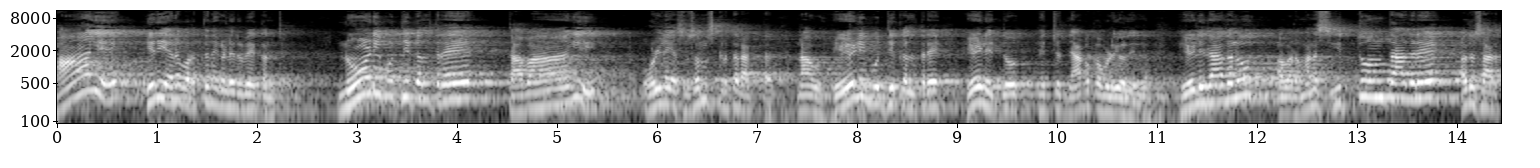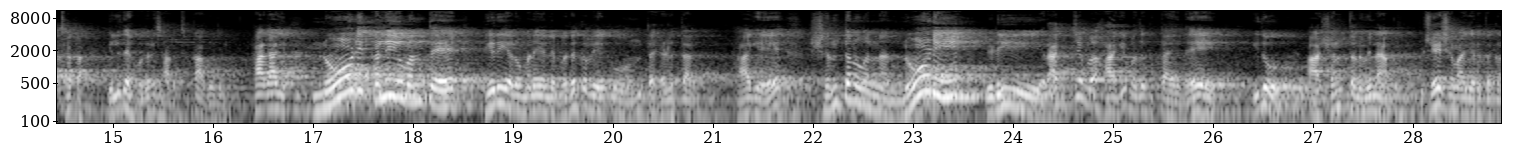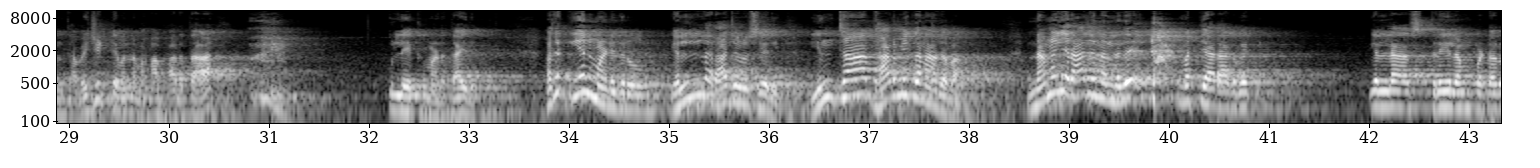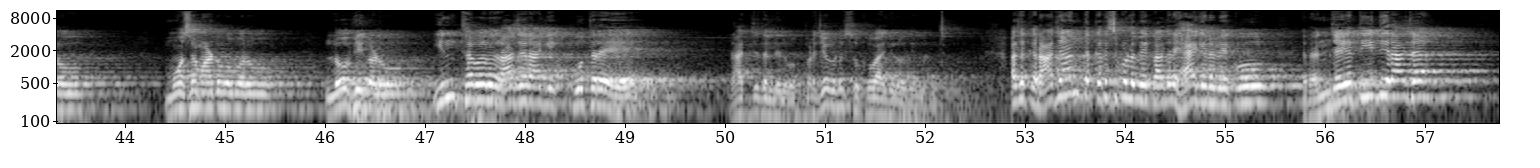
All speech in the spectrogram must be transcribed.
ಹಾಗೆ ಹಿರಿಯರ ವರ್ತನೆಗಳಿರಬೇಕಂತೆ. ನೋಡಿ ಬುದ್ಧಿ ಕಲಿತರೆ ತಾವಾಗಿ ಒಳ್ಳೆಯ ಸುಸಂಸ್ಕೃತರಾಗ್ತಾರೆ. ನಾವು ಹೇಳಿ ಬುದ್ಧಿ ಕಲಿತರೆ ಹೇಳಿದ್ದು ಹೆಚ್ಚು ಜ್ಞಾಪಕ ಉಳಿಯೋದಿಲ್ಲ. ಹೇಳಿದಾಗಲೂ ಅವರ ಮನಸ್ಸು ಇತ್ತು ಅಂತಾದರೆ ಅದು ಸಾರ್ಥಕ. ಇಲ್ಲದೆ ಹೋದರೆ ಸಾರ್ಥಕ ಆಗುವುದಿಲ್ಲ. ಹಾಗಾಗಿ ನೋಡಿ ಕಲಿಯುವಂತೆ ಹಿರಿಯರು ಮನೆಯಲ್ಲಿ ಬದುಕಬೇಕು ಅಂತ ಹೇಳ್ತಾರೆ. ಹಾಗೆ ಶಂತನುವನ್ನು ನೋಡಿ ಇಡೀ ರಾಜ್ಯ ಹಾಗೆ ಬದುಕ್ತಾ ಇದೆ. ಇದು ಆ ಶಂತನುವಿನ ವಿಶೇಷವಾಗಿರತಕ್ಕಂಥ ವೈಶಿಷ್ಟ್ಯವನ್ನು ಮಹಾಭಾರತ ಉಲ್ಲೇಖ ಮಾಡ್ತಾ ಇದೆ. ಅದಕ್ಕೆ ಏನು ಮಾಡಿದರು? ಎಲ್ಲ ರಾಜರು ಸೇರಿ, ಇಂಥ ಧಾರ್ಮಿಕನಾದವ, ನಮಗೆ ರಾಜನಲ್ಲದೆ ಮತ್ತಾರಾಗಬೇಕು ಎಲ್ಲ ಸ್ತ್ರೀಲಂಪಟರು ಮೋಸ ಮಾಡುವವರು, ಲೋಭಿಗಳು, ಇಂಥವರು ರಾಜರಾಗಿ ಕೂತರೆ ರಾಜ್ಯದಲ್ಲಿರುವ ಪ್ರಜೆಗಳು ಸುಖವಾಗಿರೋದಿಲ್ಲಂತೆ. ಅದಕ್ಕೆ ರಾಜ ಅಂತ ಕರೆಸಿಕೊಳ್ಳಬೇಕಾದ್ರೆ ಹೇಗಿರಬೇಕು? ರಂಜಯತೀತಿ ರಾಜ.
